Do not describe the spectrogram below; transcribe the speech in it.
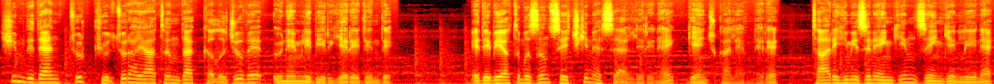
şimdiden Türk kültür hayatında kalıcı ve önemli bir yer edindi. Edebiyatımızın seçkin eserlerine, genç kalemlere, tarihimizin engin zenginliğine,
